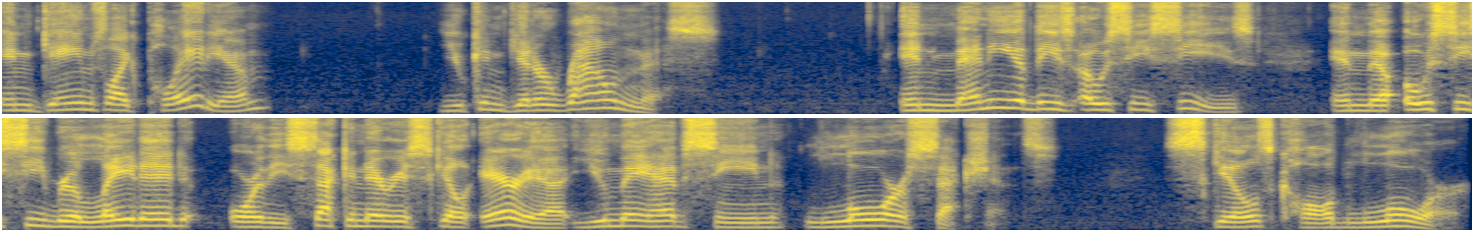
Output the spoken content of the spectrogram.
in games like Palladium, you can get around this. In many of these OCCs, in the OCC related or the secondary skill area, you may have seen lore sections, skills called lore.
